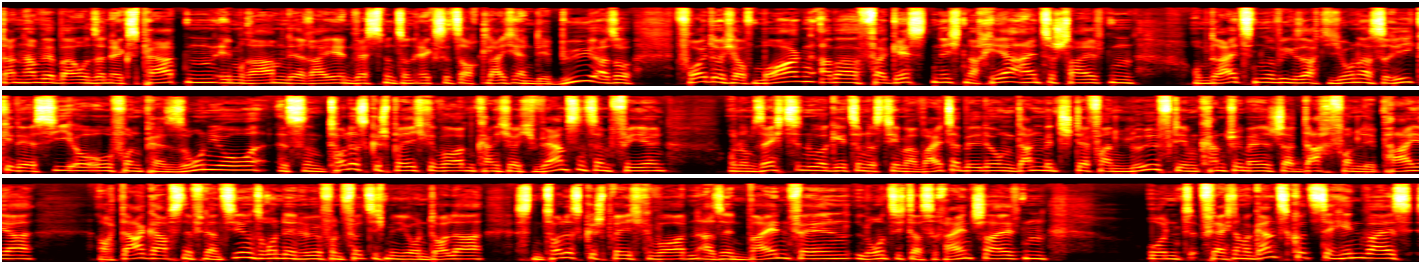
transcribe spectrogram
Dann haben wir bei unseren Experten im Rahmen der Reihe Investments und Exits auch gleich ein Debüt. Also freut euch auf morgen, aber vergesst nicht, nachher einzuschalten. Um 13 Uhr, wie gesagt, Jonas Rieke, der COO von Personio. Ist ein tolles Gespräch geworden, kann ich euch wärmstens empfehlen. Und um 16 Uhr geht es um das Thema Weiterbildung. Dann mit Stefan Lülf, dem Country Manager Dach von Lepaya. Auch da gab es eine Finanzierungsrunde in Höhe von 40 Millionen Dollar. Ist ein tolles Gespräch geworden. Also in beiden Fällen lohnt sich das Reinschalten. Und vielleicht nochmal ganz kurz der Hinweis,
